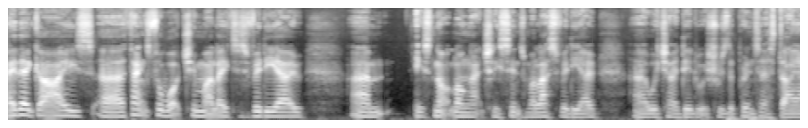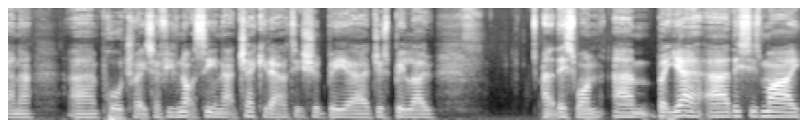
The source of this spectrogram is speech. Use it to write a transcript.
Hey there guys, uh, thanks for watching my latest video. Um, it's not long actually since my last video uh, which I did which was the Princess Diana uh, portrait. So if you've not seen that check it out. It should be uh, just below uh, this one. Um, but yeah, uh, this is my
